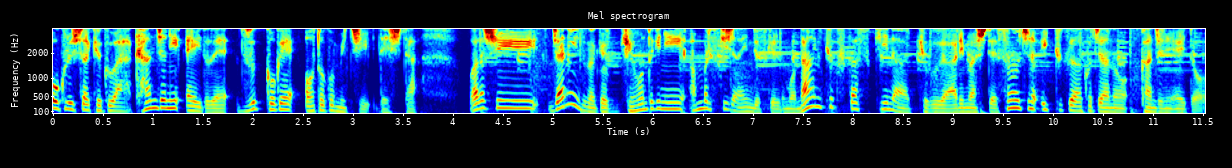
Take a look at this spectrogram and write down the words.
お送りした曲は関ジャニ8でずっこけ男道でした。私、ジャニーズの曲基本的にあんまり好きじゃないんですけれども、何曲か好きな曲がありまして、そのうちの1曲がこちらの関ジャニ8、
